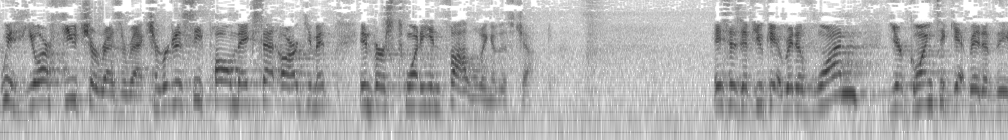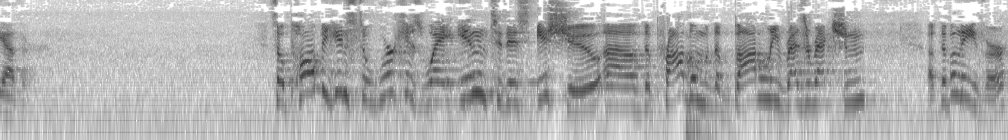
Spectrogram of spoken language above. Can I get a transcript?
with your future resurrection. We're going to see Paul makes that argument in verse 20 and following of this chapter. He says, if you get rid of one, you're going to get rid of the other. So Paul begins to work his way into this issue of the problem of the bodily resurrection of the believer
